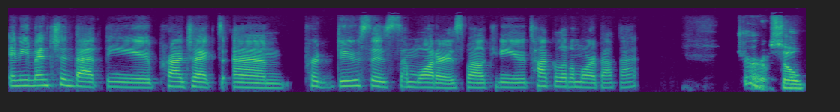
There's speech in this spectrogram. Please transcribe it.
And you mentioned that the project um, produces some water as well. Can you talk a little more about that Sure. So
